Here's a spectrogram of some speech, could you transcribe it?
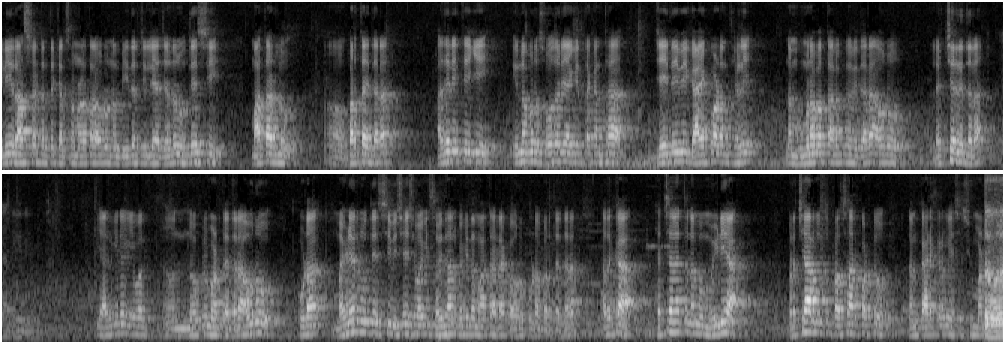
ಇಡೀ ಅಂತ ಕೆಲಸ ಮಾಡ್ತಾರೆ. ಅವರು ನಮ್ಮ ಬೀದರ್ ಜಿಲ್ಲೆಯ ಜನರನ್ನು ಉದ್ದೇಶಿಸಿ ಮಾತಾಡಲು ಬರ್ತಾ ಇದ್ದಾರೆ. ಅದೇ ರೀತಿಯಾಗಿ ಇನ್ನೊಬ್ಬರು ಸೋದರಿಯಾಗಿರ್ತಕ್ಕಂಥ ಜಯದೇವಿ ಗಾಯಕ್ವಾಡ್ ಅಂತ ಹೇಳಿ ನಮ್ಮ ಹುಮನಾಬಾದ್ ತಾಲೂಕಿನವ್ರು ಇದ್ದಾರೆ. ಅವರು ಲೆಕ್ಚರ್ ಇದ್ದಾರೆ ಯಾದಗಿರಿಯಾಗ ಇವಾಗ ನೌಕರಿ ಮಾಡ್ತಾ ಇದ್ದಾರೆ. ಅವರು ಕೂಡ ಮಹಿಳೆಯರನ್ನು ಉದ್ದೇಶಿಸಿ ವಿಶೇಷವಾಗಿ ಸಂವಿಧಾನ ಬಗ್ಗೆ ಮಾತಾಡೋಕೆ ಅವರು ಕೂಡ ಬರ್ತಾ ಇದ್ದಾರೆ. ಅದಕ್ಕೆ ಹೆಚ್ಚಿನ ಹೆಚ್ಚು ನಮ್ಮ ಮೀಡಿಯಾ ಪ್ರಚಾರ ಮತ್ತು ಪ್ರಸಾರ ಕೊಟ್ಟು ನಮ್ಮ ಕಾರ್ಯಕ್ರಮ ಯಶಸ್ವಿ ಮಾಡಿ ಅವರ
